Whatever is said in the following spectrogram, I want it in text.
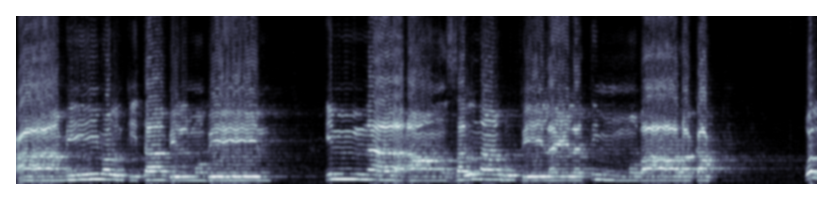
হামিমুল কিতাবিল মুবিন। ইন্না আনজালনাহু ফি লাইলাতিন মুবারাকাহ ওয়াল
